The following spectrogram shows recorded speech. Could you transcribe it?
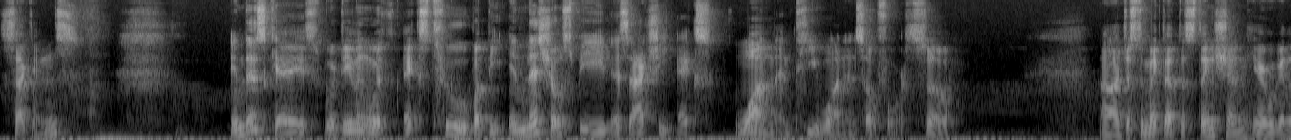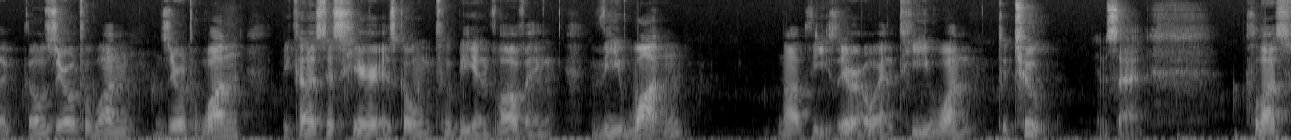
seconds. In this case, we're dealing with x2, but the initial speed is actually x1 and t1 and so forth. So uh, just to make that distinction, here we're going to go 0 to 1, 0 to 1, because this here is going to be involving v1, not v0, and t1 to 2 instead, plus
